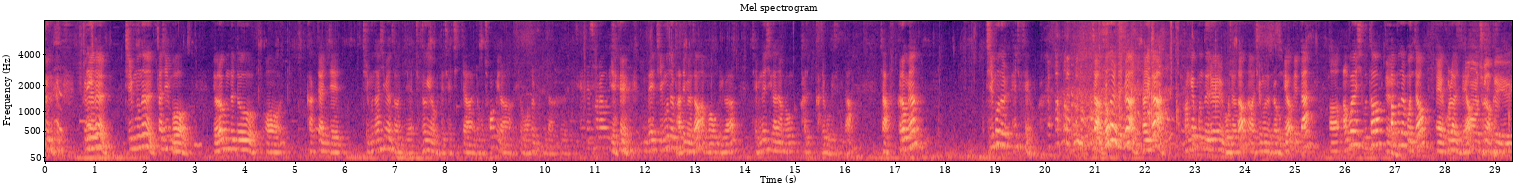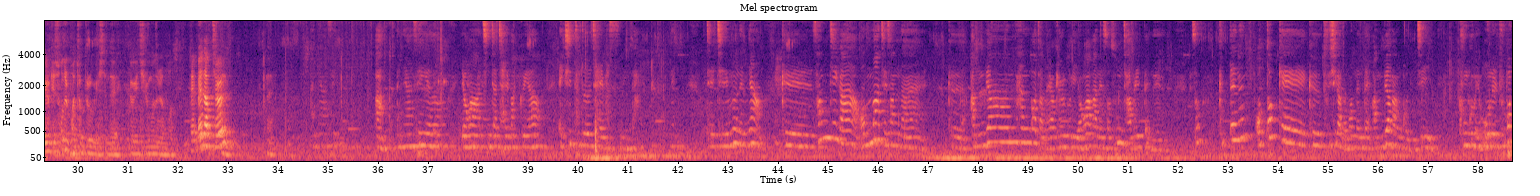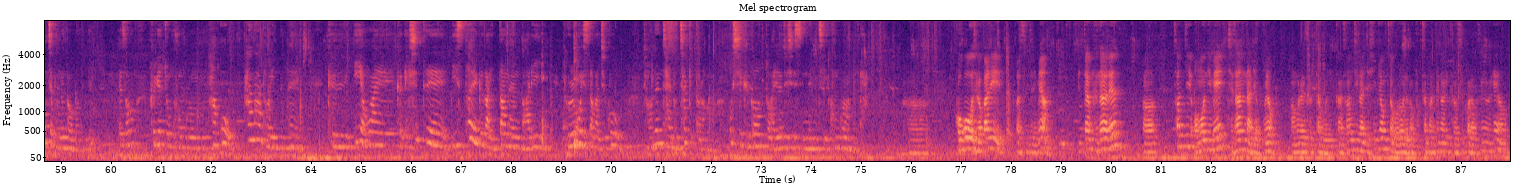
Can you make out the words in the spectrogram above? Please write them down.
그, 그러면은 질문은 사실 뭐 여러분들도 어, 각자 이제 질문하시면서 이제 죄송해요. 근데 제가 진짜 이런 거 처음이라 좀 어설픕니다. 그, 잘하고 계세요. 예. 근데 질문을 받으면서 한번 우리가 재밌는 시간을 한번 가, 가져보겠습니다. 자, 그러면 질문을 해주세요. 자, 손을 들면 저희가 관객분들을 모셔서 어, 질문을 들어볼게요. 일단 어, 안보현 씨부터 네. 한 분을 먼저 예, 골라주세요. 어, 저희 앞에 이렇게 손을 번쩍 들고 계신데 여기 질문을 한번 네, 맨 앞줄. 안녕하세요. 아, 안녕하세요. 영화 진짜 잘 봤고요. 엑시트도 잘 봤습니다. 네. 제 질문은요. 그 선지가 엄마 재산 날 그 안변한 거잖아요. 결국에 영화관에서 손 잡을 때는. 그래서 그때는 어떻게 그 두 시간 넘었는데 안 변한 건지 궁금해요. 오늘 두 번째 보는 거거든요. 그래서 그게 좀 궁금하고 하나 더 있는데 그 이 영화의 그 엑시트에 이스터 에그가 있다는 말이 돌고 있어가지고 저는 잘 못 찾겠더라고요. 혹시 그것도 알려주실 수 있는지 궁금합니다. 어, 그거 제가 빨리 말씀드리면 일단 그날은 어, 선지 어머님의 재산 날이었고요. 아무래도 그렇다 보니까 선지가 이제 심정적으로 여러 복잡한 생각이 들었을 거라고 생각해요.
